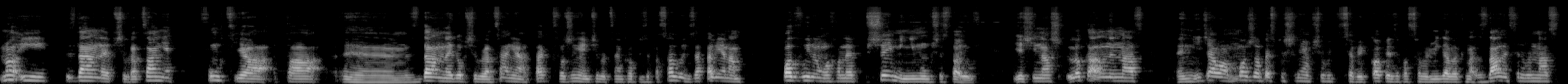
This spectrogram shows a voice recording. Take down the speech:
No i zdalne przywracanie, funkcja ta yy, zdalnego przywracania, tak, tworzenia i przywracania kopii zapasowych zapewnia nam podwójną ochronę przy minimum przystojów. Jeśli nasz lokalny NAS nie działa, można bezpośrednio przywrócić sobie kopię zapasowej migawek na zdalny serwer NAS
